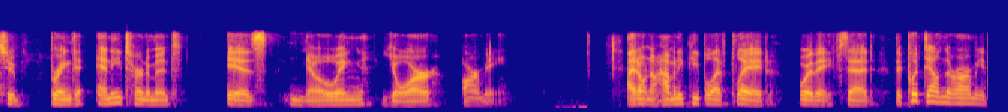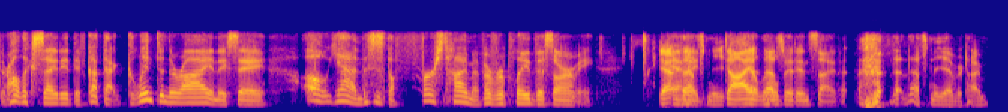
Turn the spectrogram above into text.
to bring to any tournament is knowing your army. I don't know how many people I've played where they've said they put down their army, they're all excited, they've got that glint in their eye, and they say, "Oh yeah, and this is the first time I've ever played this army." Yeah, and that's I me. Die yeah, a little bit inside. that, that's me every time.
